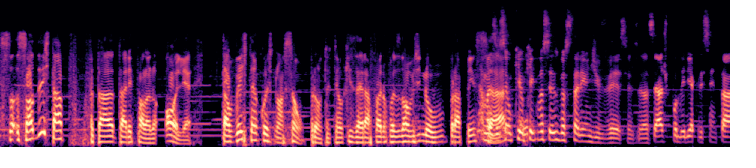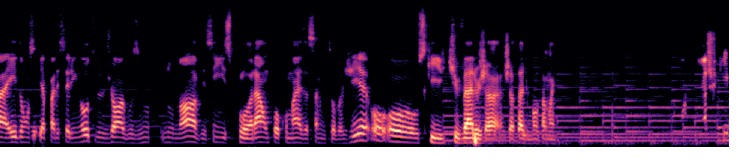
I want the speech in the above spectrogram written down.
só, só de estar tá, tá, falando, olha, Talvez tenha continuação. Pronto, eu tenho que zerar Final Fantasy 9 de novo pra pensar. Ah, mas assim, o, que, o que vocês gostariam de ver? Você acha que poderia acrescentar Aidons que apareceram em outros jogos no, no 9, assim, explorar um pouco mais essa mitologia? Ou, ou, os que tiveram já, já tá de bom tamanho? Acho que,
